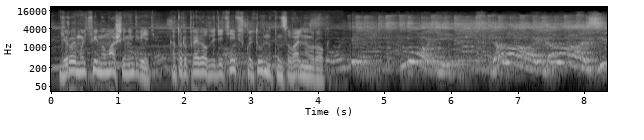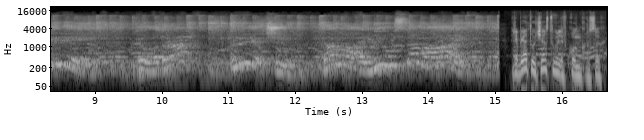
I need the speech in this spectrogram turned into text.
– героя мультфильма «Маша и медведь», который провел для детей физкультурно-танцевальный урок. Ноги! Давай, давай, Ребята участвовали в конкурсах.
